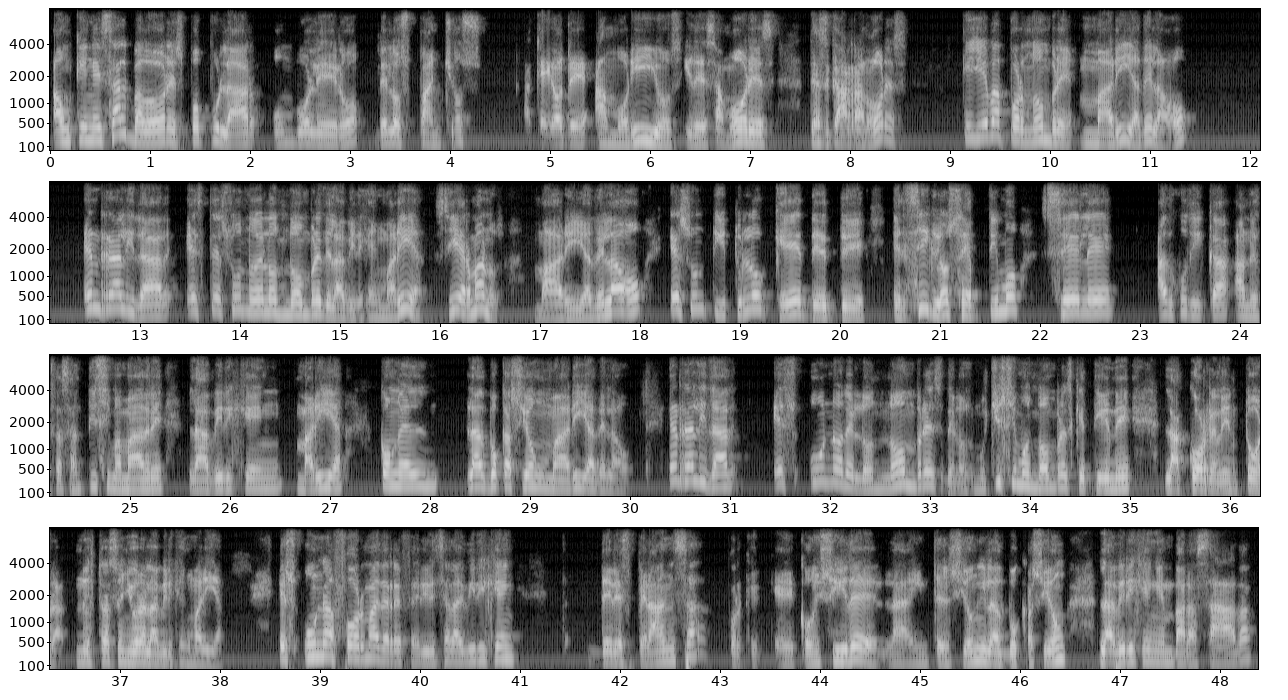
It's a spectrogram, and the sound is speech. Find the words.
aunque en El Salvador es popular un bolero de los panchos, aquellos de amorillos y desamores desgarradores, que lleva por nombre María de la O, en realidad este es uno de los nombres de la Virgen María. Sí, hermanos, María de la O es un título que desde el siglo VII se le adjudica a nuestra Santísima Madre, la Virgen María, con el, la advocación María de la O. En realidad es uno de los nombres, de los muchísimos nombres que tiene la corredentora, Nuestra Señora la Virgen María. Es una forma de referirse a la Virgen de la esperanza, porque eh, coincide la intención y la advocación, la Virgen embarazada,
